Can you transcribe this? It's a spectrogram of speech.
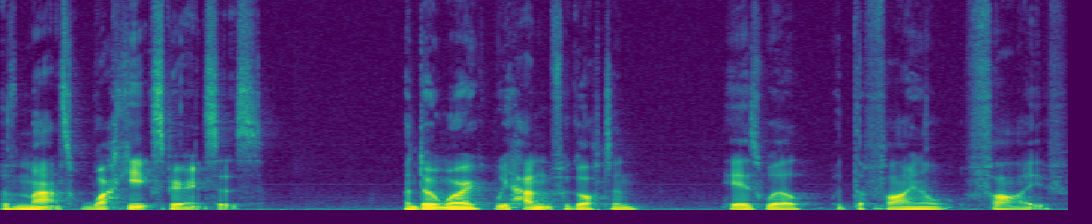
of Matt's wacky experiences. And don't worry, we hadn't forgotten. Here's Will with the final five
